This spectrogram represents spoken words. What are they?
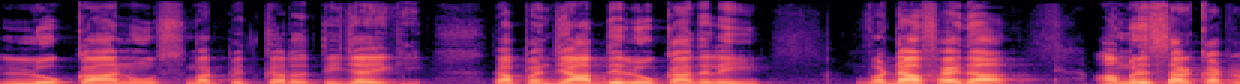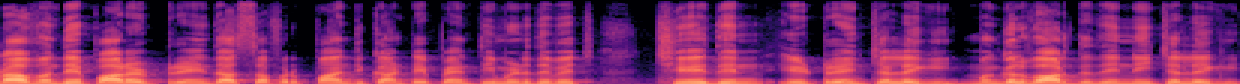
ਲੋਕਾਂ ਨੂੰ ਸਮਰਪਿਤ ਕਰ ਦਿੱਤੀ ਜਾਏਗੀ। ਤਾਂ ਪੰਜਾਬ ਦੇ ਲੋਕਾਂ ਦੇ ਲਈ ਵੱਡਾ ਫਾਇਦਾ, ਅੰਮ੍ਰਿਤਸਰ ਕਟੜਾ ਵੰਦੇ ਭਾਰਤ ਟ੍ਰੇਨ ਦਾ ਸਫ਼ਰ 5 ਘੰਟੇ 35 ਮਿੰਟ ਦੇ ਵਿੱਚ 6 ਦਿਨ ਇਹ ਟ੍ਰੇਨ ਚੱਲੇਗੀ, ਮੰਗਲਵਾਰ ਦੇ ਦਿਨ ਨਹੀਂ ਚੱਲੇਗੀ।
